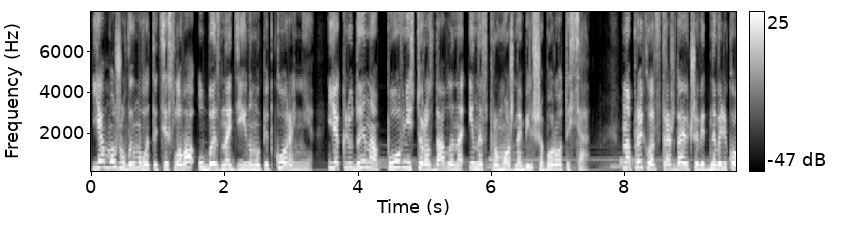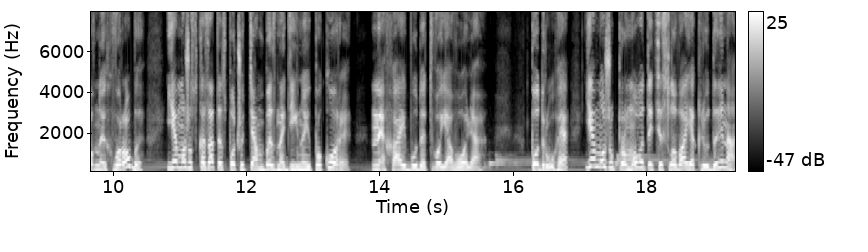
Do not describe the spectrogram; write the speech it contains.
я можу вимовити ці слова у безнадійному підкоренні, як людина повністю роздавлена і неспроможна більше боротися. Наприклад, страждаючи від невиліковної хвороби, я можу сказати з почуттям безнадійної покори: нехай буде твоя воля. По-друге, я можу промовити ці слова як людина,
